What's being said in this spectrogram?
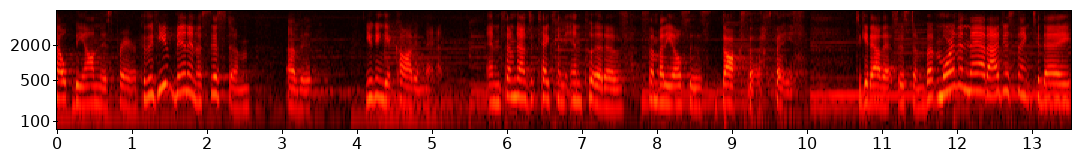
help beyond this prayer, because if you've been in a system of it, you can get caught in that. And sometimes it takes an input of somebody else's doxa faith to get out of that system. But more than that, I just think today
